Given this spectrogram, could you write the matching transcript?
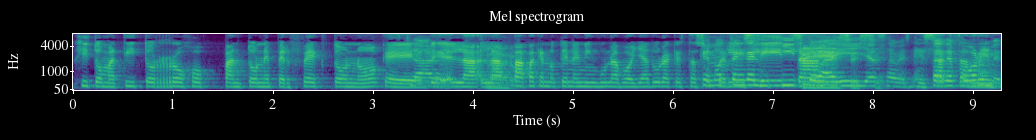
jitomatito rojo, pantone perfecto, ¿no? Que la, papa que no tiene ninguna bolladura, que está súper Que no tenga el ahí, ya sabes. Está deforme.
